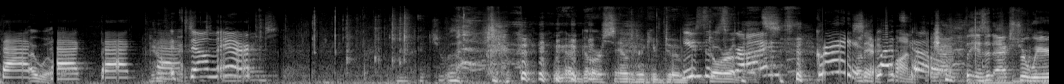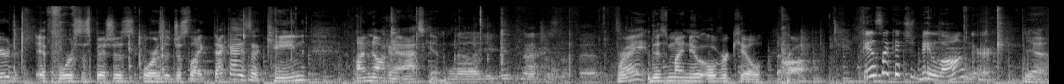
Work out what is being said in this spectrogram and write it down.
Back, I will. back, back, back. It's down there. we gotta go or Sam's gonna keep doing You Dora subscribed? bits. Great. Sam, Let's come on. go. Is it extra weird if we're suspicious, or is it just like, that guy's a cane, I'm not gonna ask him, No, you, it matches the fit. right? This is my new overkill prop. Feels like it should be longer. Yeah.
